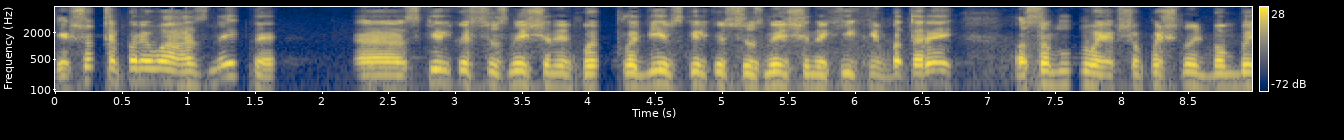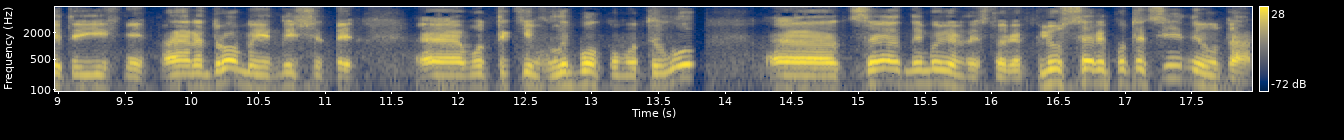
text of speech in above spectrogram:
Якщо ця перевага зникне е, з кількістю знищених складів, з кількістю знищених їхніх батарей, особливо якщо почнуть бомбити їхні аеродроми і нищити е, от такі в глибокому тилу, е, це неймовірна історія. Плюс це репутаційний удар.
